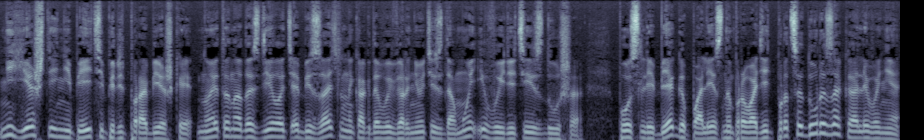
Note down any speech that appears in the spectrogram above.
Не ешьте и не пейте перед пробежкой, но это надо сделать обязательно, когда вы вернетесь домой и выйдете из душа. После бега полезно проводить процедуры закаливания.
